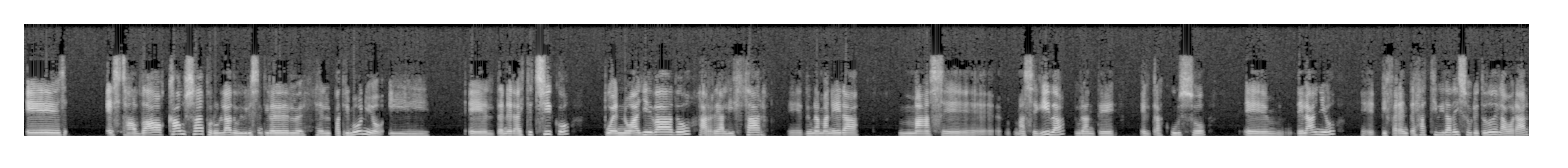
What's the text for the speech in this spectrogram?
estas dos causas, por un lado, vivir y sentir el, el patrimonio y el tener a este chico, pues nos ha llevado a realizar eh, de una manera más, eh, más seguida durante el transcurso eh, del año diferentes actividades y sobre todo de elaborar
